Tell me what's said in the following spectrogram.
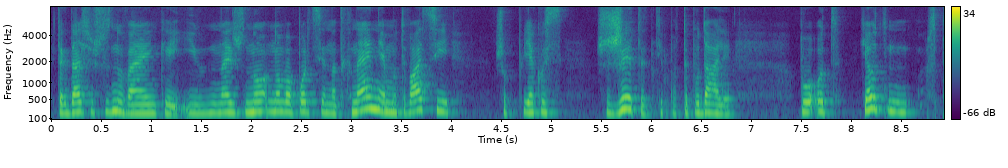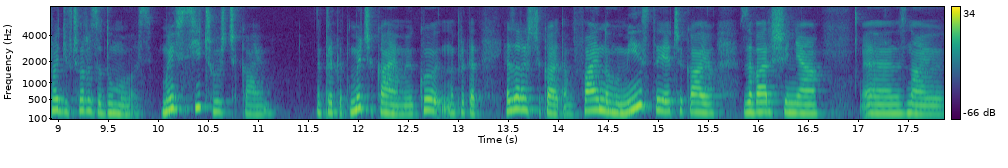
і так далі, щось новеньке, і знаєш, нова порція натхнення, мотивації, щоб якось жити, типу, типу далі. Бо от я от справді вчора задумалась, ми всі чогось чекаємо. Наприклад, ми чекаємо, якої, наприклад, я зараз чекаю там файного міста, я чекаю завершення е, не знаю,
